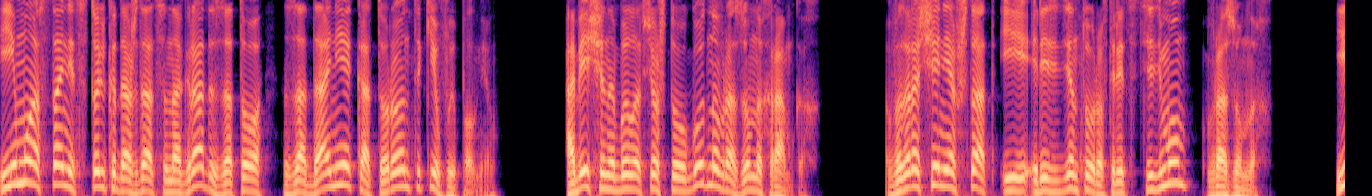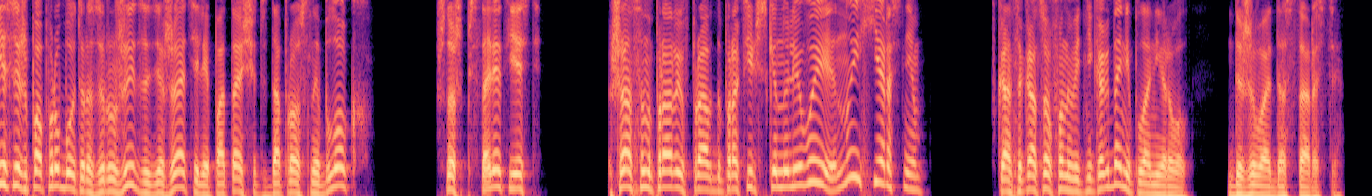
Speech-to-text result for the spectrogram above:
и ему останется только дождаться награды за то задание, которое он таки выполнил. Обещано было все, что угодно в разумных рамках. Возвращение в штат и резидентура в 37-м – в разумных. Если же попробуют разоружить, задержать или потащат в допросный блок, что ж, пистолет есть. Шансы на прорыв, правда, практически нулевые, ну и хер с ним. В конце концов, он ведь никогда не планировал доживать до старости.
